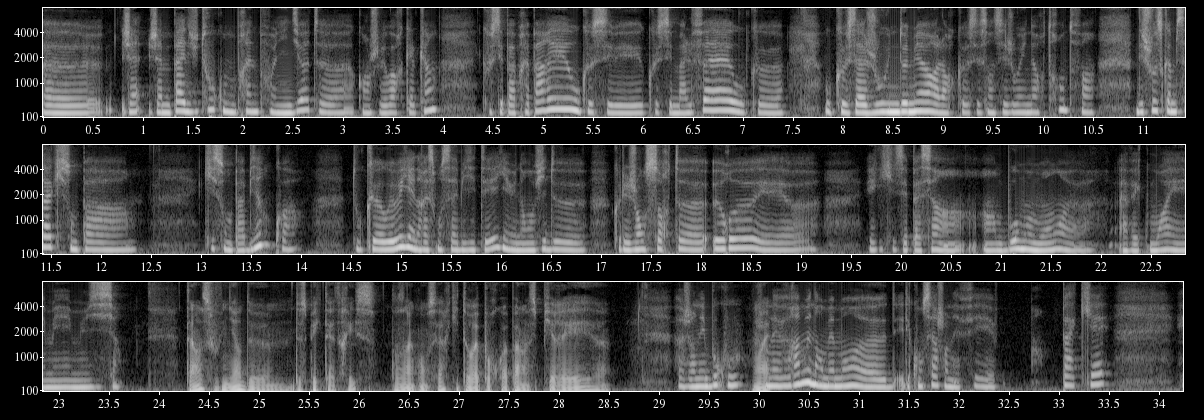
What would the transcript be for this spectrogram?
Euh, j'aime pas du tout qu'on me prenne pour une idiote euh, quand je vais voir quelqu'un, que c'est pas préparé ou que c'est que c'est mal fait ou que ou que ça joue une demi-heure alors que c'est censé jouer une heure trente. Enfin, des choses comme ça qui sont pas qui sont pas bien quoi. Donc euh, oui, oui, il y a une responsabilité, il y a une envie de que les gens sortent heureux et et qu'ils aient passé un, un beau moment avec moi et mes musiciens. T'as un souvenir de, de, spectatrice dans un concert qui t'aurait pourquoi pas inspiré ah, j'en ai beaucoup. J'en ai vraiment énormément. Euh, des concerts, j'en ai fait un paquet.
